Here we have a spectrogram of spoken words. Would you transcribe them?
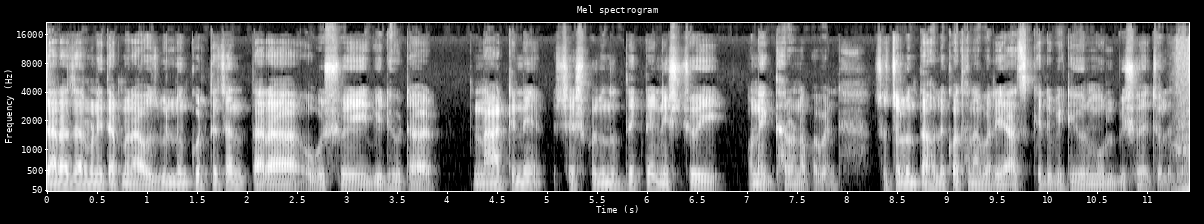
যারা জার্মানিতে আপনারা হাউস বিল্ডিং করতে চান, তারা অবশ্যই এই ভিডিওটা না টেনে শেষ পর্যন্ত দেখলে নিশ্চয়ই অনেক ধারণা পাবেন। সো চলুন তাহলে কথা না বাড়িয়ে আজকের ভিডিওর মূল বিষয়ে চলে যাই।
